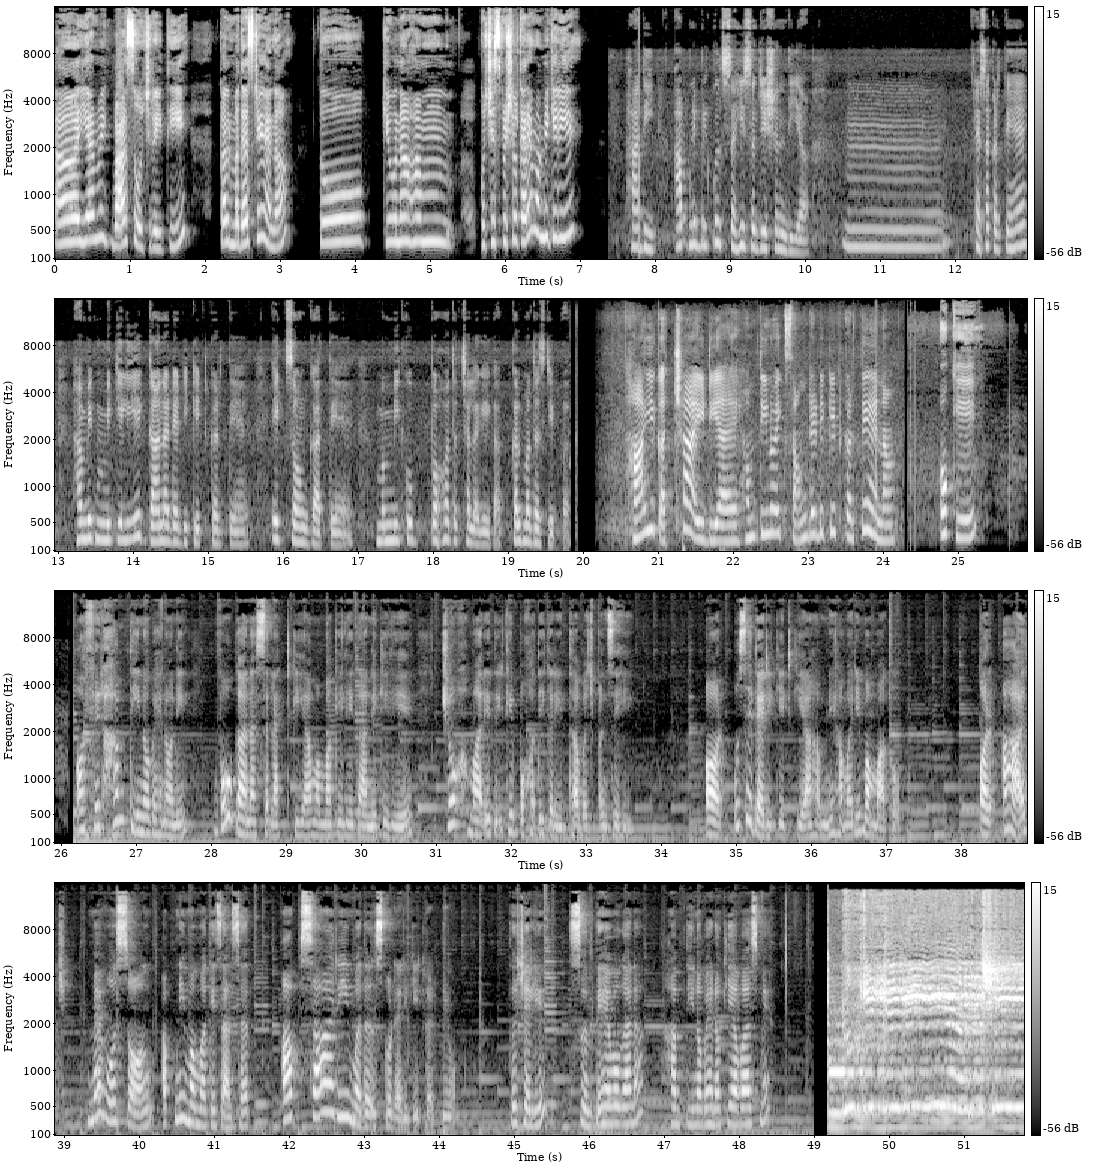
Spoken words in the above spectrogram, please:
आ, यार मैं एक बात सोच रही थी। कल मदर्स डे है ना तो क्यों ना हम कुछ स्पेशल करें मम्मी के लिए? हाँ दी आपने बिल्कुल सही सजेशन दिया। ऐसा करते हैं, हम एक मम्मी के लिए गाना डेडिकेट करते हैं, एक सॉन्ग गाते हैं। मम्मी को बहुत अच्छा लगेगा कल मदर्स डे पर। हाँ ये एक अच्छा आइडिया है। हम तीनों एक सॉन्ग डेडिकेट करते हैं ना? ओके और फिर हम तीनों बहनों ने वो गाना सेलेक्ट किया मम्मा के लिए गाने के लिए, जो हमारे दिल के बहुत ही करीब था बचपन से ही। और उसे डेडिकेट किया हमने हमारी मम्मा को। और आज मैं वो सॉन्ग अपनी मम्मा के साथ साथ आप सारी मदर्स को डेडिकेट करती हूँ। तो चलिए, सुनते हैं वो गाना, हम तीनों बहनों की आवाज़ में। तू कितनी अच्छी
